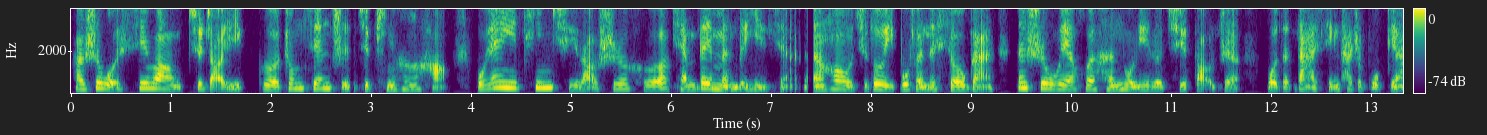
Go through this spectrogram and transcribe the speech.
而是我希望去找一个中间值去平衡好。我愿意听取老师和前辈们的意见，然后去做一部分的修改，但是我也会很努力的去保证。我的大型它是不变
